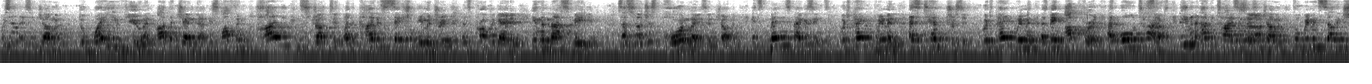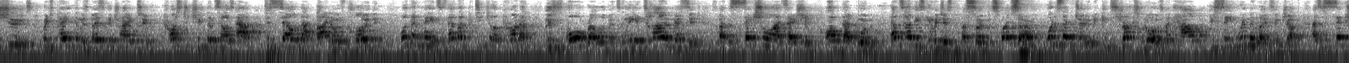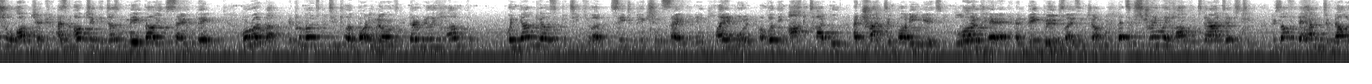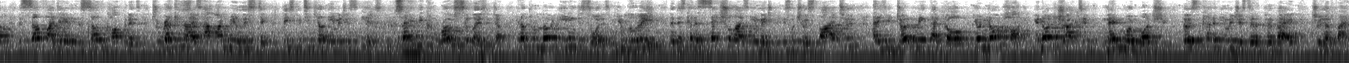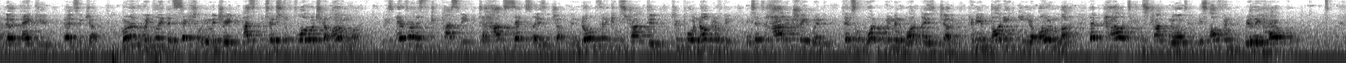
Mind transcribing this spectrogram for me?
We say, ladies and gentlemen, the way you view an other gender is often highly constructed by the kind of sexual imagery that's propagated in the mass media. So that's not just porn, ladies and gentlemen. It's men's magazines, which paint women as temptresses, which paint women as being up for it at all times. Sir. Even advertising, ladies and Sir. gentlemen, for women selling shoes, which paint them as basically trying to prostitute themselves out to sell that item of clothing. What that means is that that particular product loses all relevance, and the entire message is about the sexualization of that woman. That's how these images are so persuasive. Sir. What does that do? It constructs norms about how you see women, ladies and gentlemen, as a sexual object, as an object that doesn't mean value the same thing. Moreover, it promotes particular body norms that are really harmful. When young girls in particular see depictions, say, in Playboy, of what the archetypal attractive body is, blonde hair and big boobs, ladies and gentlemen, that's extremely harmful to their identity. Because often they haven't developed the self-identity, the self-confidence to recognize how unrealistic these particular images is. So that can be corrosive, ladies and gentlemen. It can promote eating disorders when you believe that this kind of sexualized image is what you aspire to, and if you don't meet that goal, you're not hot, you're not attractive, men won't want you. Those are the kind of images that are pervade through the plan. No, thank you, ladies and gentlemen. Moreover, we believe that sexual imagery has the potential to flow into your own life. Because everyone has the capacity to have sex, ladies and gentlemen. The norms that are constructed through pornography, in terms of how to treat women, in terms of what women want, ladies and gentlemen, can be embodied in your own life. That power to construct norms is often really harmful.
